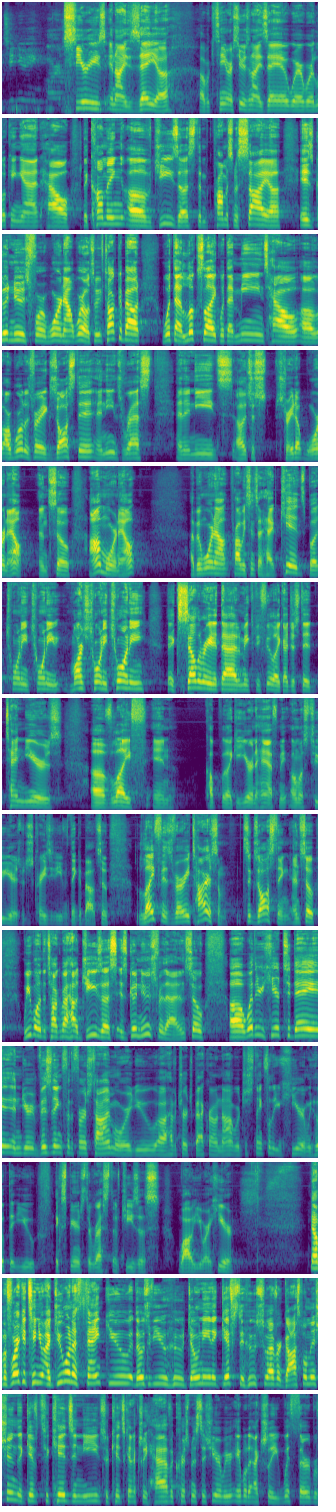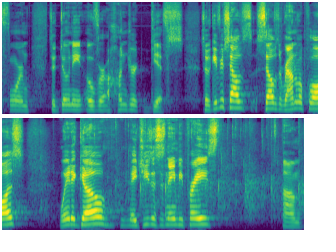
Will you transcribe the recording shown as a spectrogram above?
continuing our series in Isaiah. Uh, we're continuing our series in Isaiah where we're looking at how the coming of Jesus, the promised Messiah, is good news for a worn out world. So we've talked about what that looks like, what that means, how uh, our world is very exhausted and needs rest, and it needs, uh, it's just straight up worn out. And so I'm worn out. I've been worn out probably since I had kids, but 2020, March 2020 accelerated that. It makes me feel like I just did 10 years of life in couple, like a year and a half, almost two years, which is crazy to even think about. So life is very tiresome. It's exhausting. And so we wanted to talk about how Jesus is good news for that. And so uh, whether you're here today and you're visiting for the first time or you uh, have a church background not, we're just thankful that you're here and we hope that you experience the rest of Jesus while you are here. Now, before I continue, I do want to thank you, those of you who donated gifts to Whosoever Gospel Mission that give to kids in need so kids can actually have a Christmas this year. We were able to actually, with Third Reformed, to donate over 100 gifts. So give yourselves, a round of applause. Way to go. May Jesus' name be praised. Um,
